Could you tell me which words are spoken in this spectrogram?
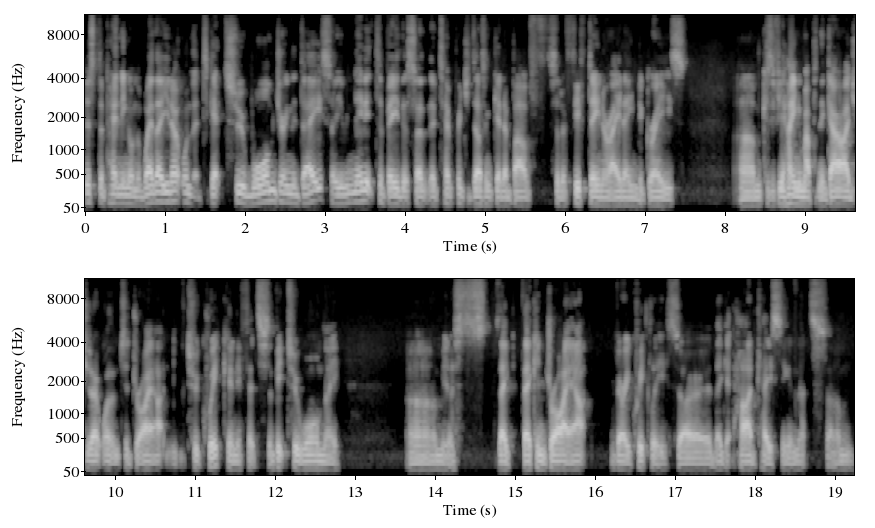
just depending on the weather. You don't want it to get too warm during the day, so you need it to be that so that the temperature doesn't get above sort of 15 or 18 degrees. Because um, if you hang them up in the garage, you don't want them to dry out too quick, and if it's a bit too warm, they um, you know they they can dry out very quickly, so they get hard casing, and that's um,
